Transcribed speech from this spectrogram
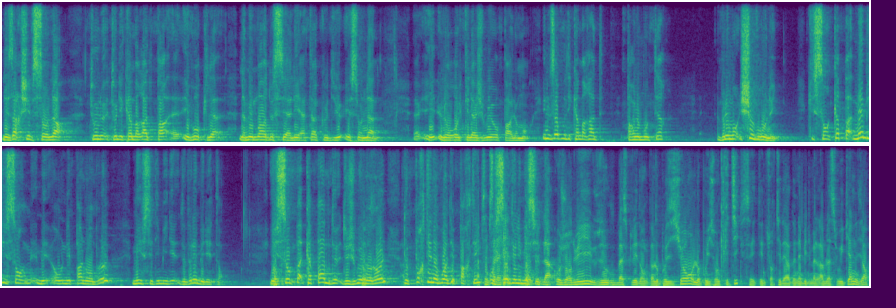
Les archives sont là. Tous, le- tous les camarades par- euh, évoquent la, la mémoire de Séalé, tant que Dieu et son âme, euh, et le rôle qu'il a joué au Parlement. Et nous avons des camarades parlementaires vraiment chevronnés, qui sont capables, même ils sont, mais- on n'est pas nombreux, mais c'est de vrais militants. Ils sont pas capables de, de jouer le rôle, de porter la voix des partis Absalom au sein de l'hémicycle. donc Là, aujourd'hui, vous, vous basculez donc dans l'opposition, l'opposition critique. Ça a été une sortie d'ailleurs de Nabil Belrabla ce week-end, en disant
